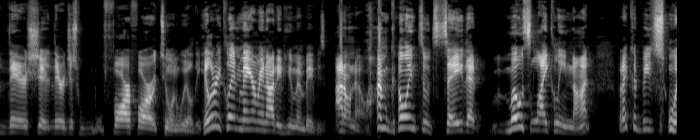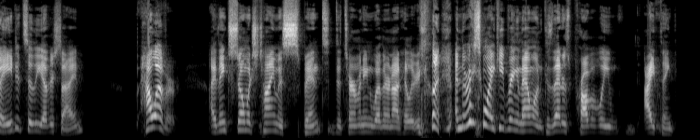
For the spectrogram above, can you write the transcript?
they're sh- they're just far far too unwieldy. Hillary Clinton may or may not eat human babies. I don't know. I'm going to say that most likely not, but I could be swayed to the other side. However, I think so much time is spent determining whether or not Hillary Clinton. And the reason why I keep bringing that one because that is probably, I think,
